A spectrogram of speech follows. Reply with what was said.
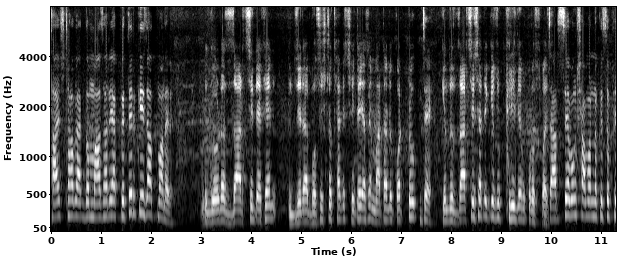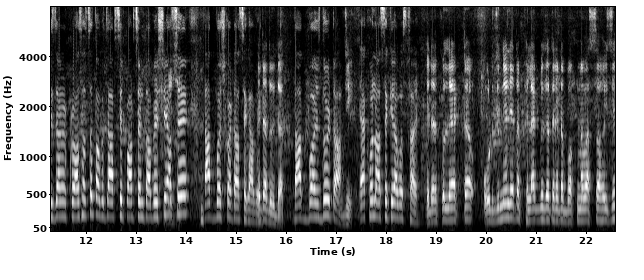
সাইজটা হবে একদম মাঝারি আকৃতির কি জাত মানের? গরুটা জার্সি দেখেন যেটা বৈশিষ্ট্য থাকে সেটাই আছে মাথার কট্টুক কিন্তু জার্সির সাথে কিছু ফ্রি দেম ক্রস পাই। জার্সি এবং সামান্য কিছু ফিজানের ক্রস আছে তবে জার্সির পার্সেন্টটা বেশি আছে। দাঁত বয়স কয়টা আছে গাবে? এটা দুই দাঁত। দাঁত বয়স দুইটা? জি। এখন আছে কি অবস্থায়? এটার করলে একটা অরিজিনাল একটা ফ্ল্যাগবে জাতের একটা বকনা বাচ্চা হয়েছে।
